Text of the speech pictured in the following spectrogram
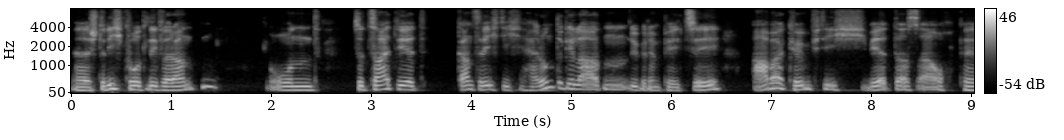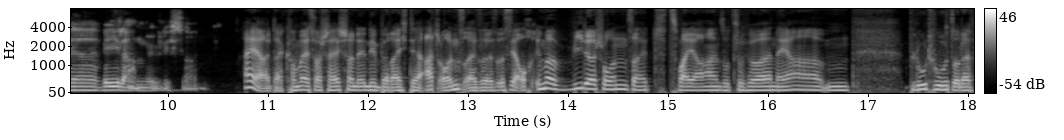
äh. Und zurzeit wird ganz richtig heruntergeladen über den PC, aber künftig wird das auch per WLAN möglich sein. Ah ja, da kommen wir jetzt wahrscheinlich schon in den Bereich der Add-ons. Also es ist ja auch immer wieder schon seit zwei Jahren so zu hören, naja, hm, Bluetooth oder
